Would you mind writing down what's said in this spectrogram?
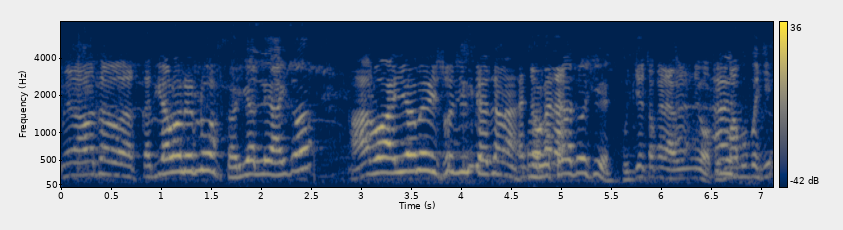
મેં આવે તો કરિયાલો ને એટલું? કરિયર લે આવી તો? હારો આવીએ અમે ઈસોજીને બે જણા. છોકરા જોઈશે પૂજ્ય તો કરા આવીને ઓફિસમાં આવવું પછી?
